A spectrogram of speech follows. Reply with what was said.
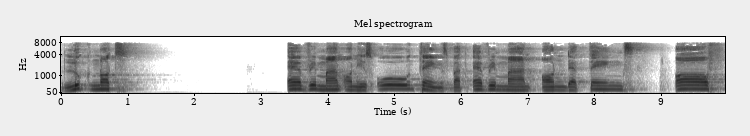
Look not every man on his own things, but every man on the things of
